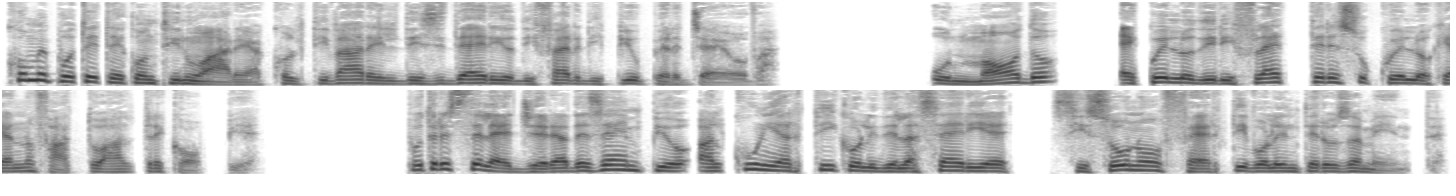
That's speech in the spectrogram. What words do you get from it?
come potete continuare a coltivare il desiderio di fare di più per Geova? Un modo è quello di riflettere su quello che hanno fatto altre coppie. Potreste leggere, ad esempio, alcuni articoli della serie Si sono offerti volenterosamente.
